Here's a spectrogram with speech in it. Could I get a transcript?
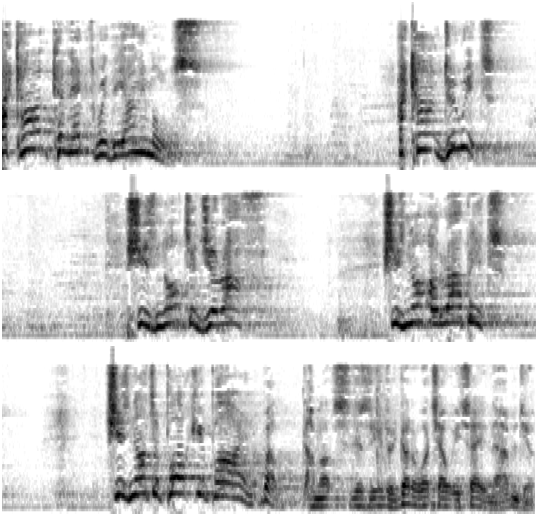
I can't connect with the animals. I can't do it. She's not a giraffe. She's not a rabbit. She's not a porcupine. Well, I'm not, you've got to watch out what you're saying there, haven't you?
